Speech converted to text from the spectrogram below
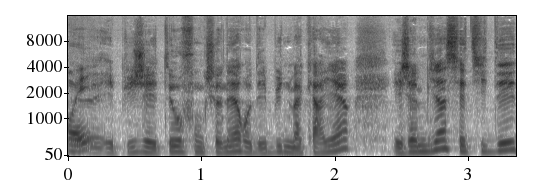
euh, et puis j'ai été haut fonctionnaire au début de ma carrière. Et j'aime bien cette idée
